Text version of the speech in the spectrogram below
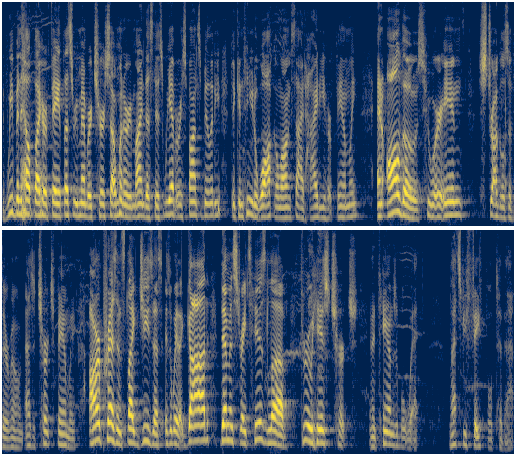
If we've been helped by her faith, let's remember, church, I want to remind us this. We have a responsibility to continue to walk alongside Heidi, her family, and all those who are in struggles of their own as a church family. Our presence, like Jesus, is a way that God demonstrates his love through his church in a tangible way. Let's be faithful to that.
